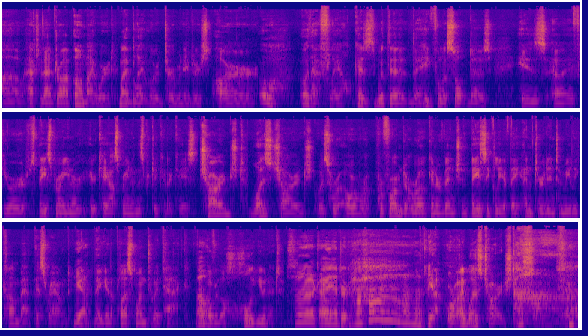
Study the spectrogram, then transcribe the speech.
Uh, after that drop, oh my word, my Blightlord Terminators are oh oh that flail. Because what the the Hateful Assault does is uh, if you're Space Marine or your Chaos Marine in this particular case, charged, was charged, was or performed a heroic intervention. Basically, if they entered into melee combat this round, Yeah. they get a plus one to attack Oh. over the whole unit. So they're like, I entered. Ha ha. Yeah, or I was charged. Ha ha.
